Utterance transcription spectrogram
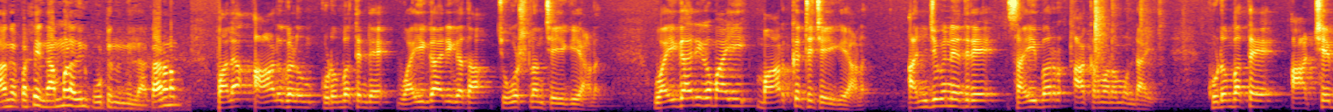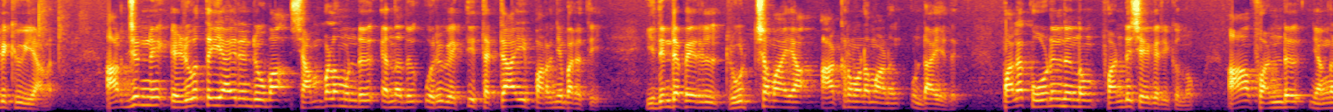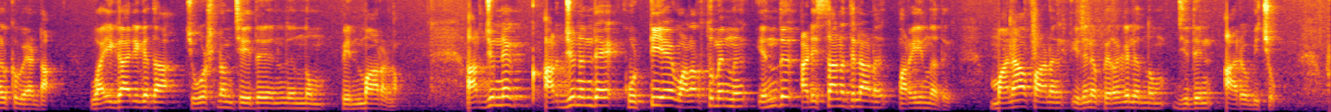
അങ്ങനെ പക്ഷേ നമ്മൾ അതിന് കൂട്ടുനിന്നില്ല കാരണം പല ആളുകളും കുടുംബത്തിന്റെ വൈകാരികത ചൂഷണം ചെയ്യുകയാണ്. വൈകാരികമായി മാർക്കറ്റ് ചെയ്യുകയാണ്. അഞ്ജുവിനെതിരെ സൈബർ ആക്രമണം ഉണ്ടായി. കുടുംബത്തെ ആക്ഷേപിക്കുകയാണ്. അർജുന് എഴുപത്തയ്യായിരം രൂപ ശമ്പളമുണ്ട് എന്നത് ഒരു വ്യക്തി തെറ്റായി പറഞ്ഞു പരത്തി. ഇതിന്റെ പേരിൽ രൂക്ഷമായ ആക്രമണമാണ് ഉണ്ടായത്. പല കോണിൽ നിന്നും ഫണ്ട് ശേഖരിക്കുന്നു. ആ ഫണ്ട് ഞങ്ങൾക്ക് വേണ്ട. വൈകാരികത ചൂഷണം ചെയ്തതിൽ നിന്നും പിന്മാറണം. അർജുനെ അർജുനന്റെ കുട്ടിയെ വളർത്തുമെന്ന് എന്ത് അടിസ്ഥാനത്തിലാണ് പറയുന്നത്? മനാഫാണ് ഇതിന് പിറകിലെന്നും ജിതിൻ ആരോപിച്ചു.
